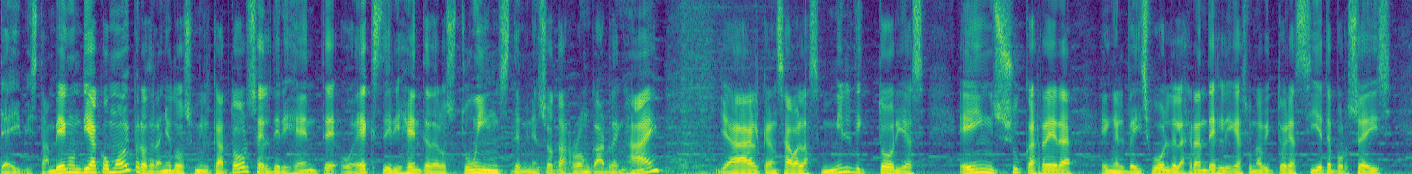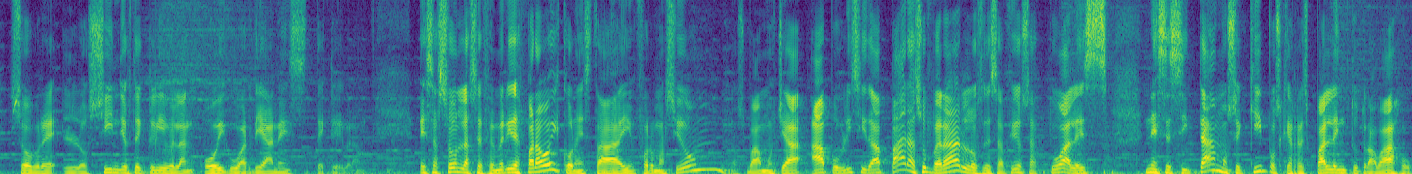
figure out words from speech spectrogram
Davis. También un día como hoy, pero del año 2014, el dirigente o ex dirigente de los Twins de Minnesota, Ron Gardenhigh, ya alcanzaba las mil victorias en su carrera en el béisbol de las grandes ligas, una victoria 7 por 6 sobre los indios de Cleveland, hoy guardianes de Cleveland. Esas son las efemérides para hoy. Con esta información nos vamos ya a publicidad. Para superar los desafíos actuales necesitamos equipos que respalden tu trabajo.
